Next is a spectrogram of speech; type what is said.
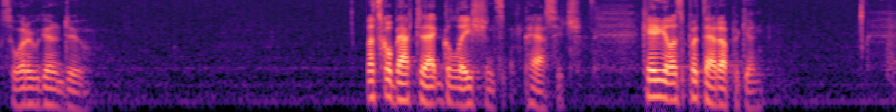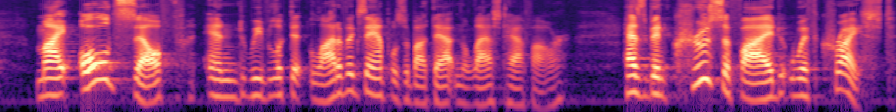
So, what are we going to do? Let's go back to that Galatians passage. Katie, let's put that up again. My old self, and we've looked at a lot of examples about that in the last half hour, has been crucified with Christ.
